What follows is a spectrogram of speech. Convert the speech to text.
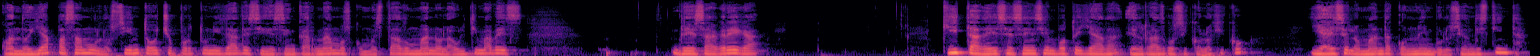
cuando ya pasamos los 108 oportunidades y desencarnamos como estado humano la última vez, desagrega, quita de esa esencia embotellada el rasgo psicológico y a ese lo manda con una involución distinta,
